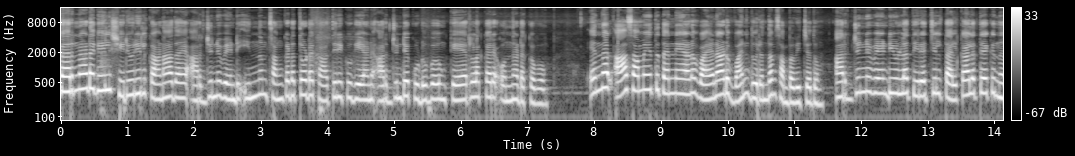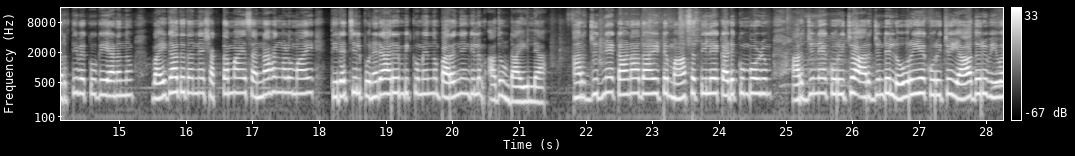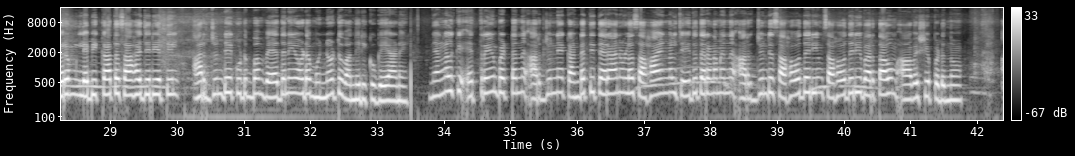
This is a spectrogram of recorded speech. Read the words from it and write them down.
കർണാടകയിൽ ശിരൂരിൽ കാണാതായ അർജുനു വേണ്ടി ഇന്നും സങ്കടത്തോടെ കാത്തിരിക്കുകയാണ് അർജുന്റെ കുടുംബവും കേരളക്കര ഒന്നടക്കവും. എന്നാൽ ആ സമയത്ത് തന്നെയാണ് വയനാട് വൻ ദുരന്തം സംഭവിച്ചതും. അർജുനു വേണ്ടിയുള്ള തിരച്ചിൽ തൽക്കാലത്തേക്ക് നിർത്തിവെക്കുകയാണെന്നും വൈകാതെ തന്നെ ശക്തമായ സന്നാഹങ്ങളുമായി തിരച്ചിൽ പുനരാരംഭിക്കുമെന്നും പറഞ്ഞെങ്കിലും അതുണ്ടായില്ല. അർജുനെ കാണാതായിട്ട് മാസത്തിലേക്കടുക്കുമ്പോഴും അർജുനെക്കുറിച്ചോ അർജുന്റെ ലോറിയെക്കുറിച്ചോ യാതൊരു വിവരവും ലഭിക്കാത്ത സാഹചര്യത്തിൽ അർജുന്റെ കുടുംബം വേദനയോടെ മുന്നോട്ട് വന്നിരിക്കുകയാണ്. ഞങ്ങൾക്ക് എത്രയും പെട്ടെന്ന് അർജുനെ കണ്ടെത്തി തരാനുള്ള സഹായങ്ങൾ ചെയ്തു തരണമെന്ന് അർജുന്റെ സഹോദരിയും സഹോദരി ഭർത്താവും ആവശ്യപ്പെടുന്നു.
